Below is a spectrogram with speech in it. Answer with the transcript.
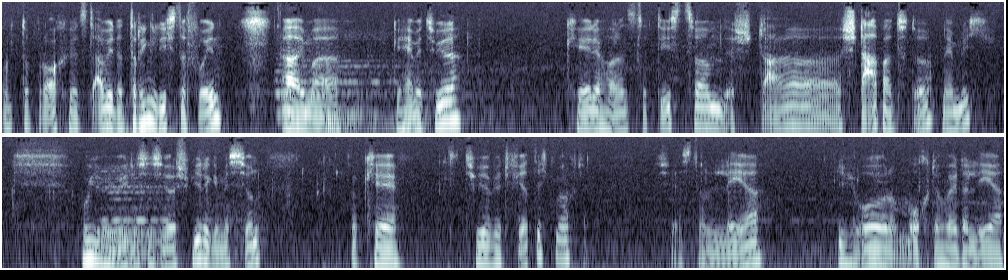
Und da brauche ich jetzt auch wieder dringlichst davon. Ah, immer geheime Tür. Okay, der hat uns da das zusammen. Der Star stabert da, nämlich. Uiuiui, das ist ja eine schwierige Mission. Okay, die Tür wird fertig gemacht. Ist erst dann leer. Ja, dann macht er halt eine leer.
